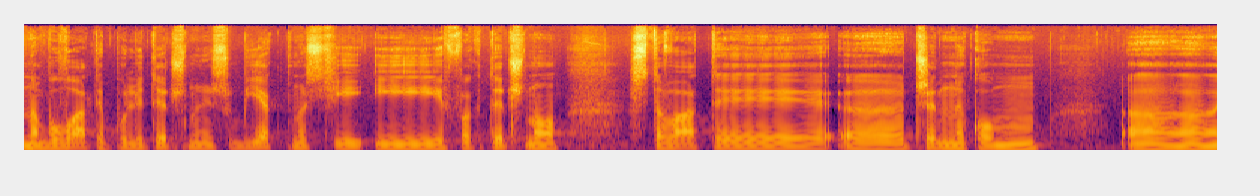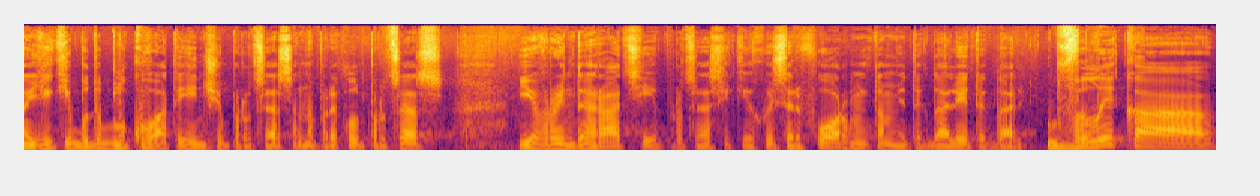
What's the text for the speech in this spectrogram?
набувати політичної суб'єктності і фактично ставати е, чинником, е, який буде блокувати інші процеси, наприклад, процес євроінтеграції, процес якихось реформ там, і так далі. І так далі. Велика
